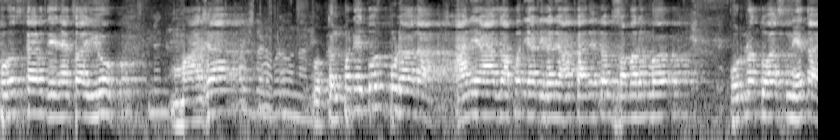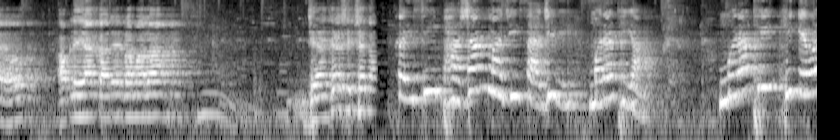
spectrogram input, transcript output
पुरस्कार देण्याचा योग माझ्या कल्पनेतून पुढे आला. आणि आज आपण या ठिकाणी हा कार्यक्रम समारंभ पूर्णत्वास नेत आहोत. आपल्या या कार्यक्रमाला ज्या ज्या शिक्षक कैसी भाषां माझी साजिरी मराठी या मराठी ही केवळ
